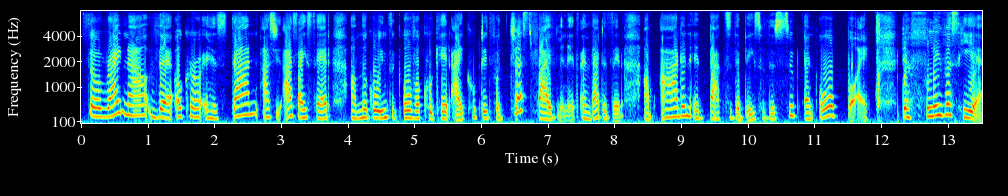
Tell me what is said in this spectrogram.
So right now the okra is done. As you, as i said i'm not going to overcook it. I cooked it for just five minutes and that is it. I'm adding it back to the base of the soup and oh boy the flavors here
